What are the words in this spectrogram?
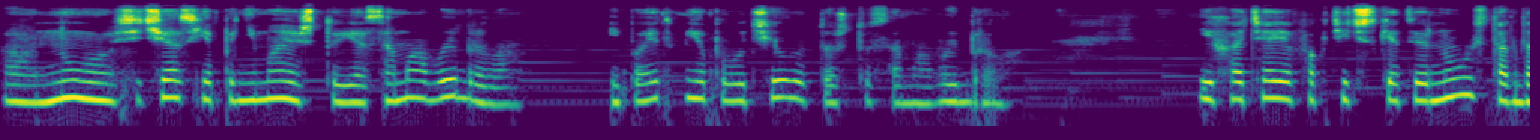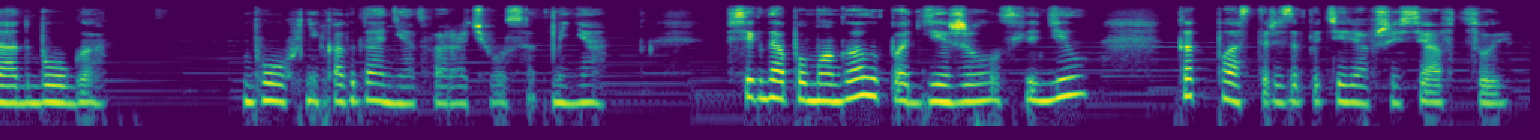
А, но сейчас я понимаю, что я сама выбрала, и поэтому я получила то, что сама выбрала. И хотя я фактически отвернулась тогда от Бога, Бог никогда не отворачивался от меня. Всегда помогал и поддерживал, следил, как пастырь за потерявшейся овцой –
